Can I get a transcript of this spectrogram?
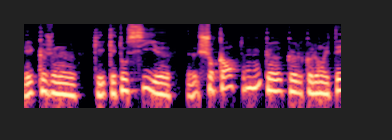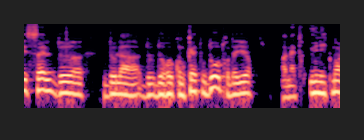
et que je ne, qui, est, aussi euh, choquante mhm. que, que, l'ont été celles de, de, la, de Reconquête ou d'autres d'ailleurs, pas mettre uniquement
